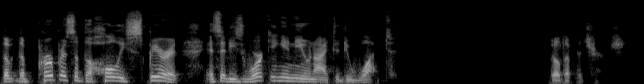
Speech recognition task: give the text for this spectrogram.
The, the purpose of the Holy Spirit is that he's working in you and I to do what? Build up the church.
